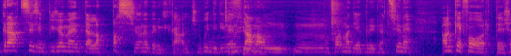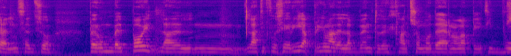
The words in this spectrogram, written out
grazie semplicemente alla passione per il calcio. Quindi diventava un- una forma di aggregazione anche forte, cioè nel senso per un bel po' la, la tifoseria prima dell'avvento del calcio moderno, la pay tv, Sì,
